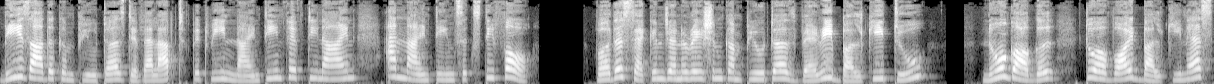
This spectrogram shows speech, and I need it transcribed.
These are the computers developed between 1959 and 1964. Were the second generation computers very bulky too? No Goggle, to avoid bulkiness,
